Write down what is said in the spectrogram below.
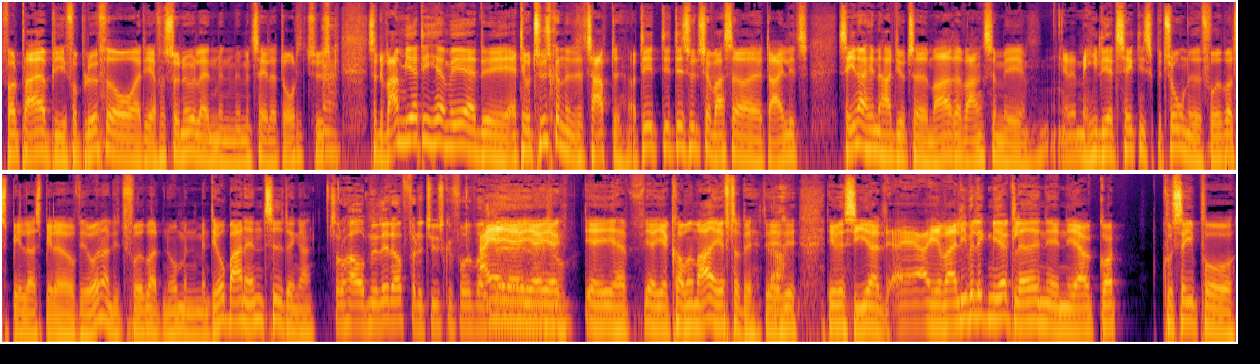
folk plejer at blive forbløffet over, at jeg er fra Sønderjylland, men, men man taler dårligt tysk. Ja. Så det var mere det her med, at, øh, at det var tyskerne, der tabte, og det, det, det synes jeg var så øh, dejligt. Senere hen har de jo taget meget revanche med, med hele det her teknisk betonede fodboldspillere, spiller jo vidunderligt fodbold nu, men, men det var bare en anden tid dengang. Så du har åbnet lidt op for det tyske fodbold? Ej, ja, ja, ja, ja, ja, ja, ja, jeg er kommet meget efter det. Det, ja. det, det vil sige, at jeg var alligevel ikke mere glad, end jeg godt kunne se på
